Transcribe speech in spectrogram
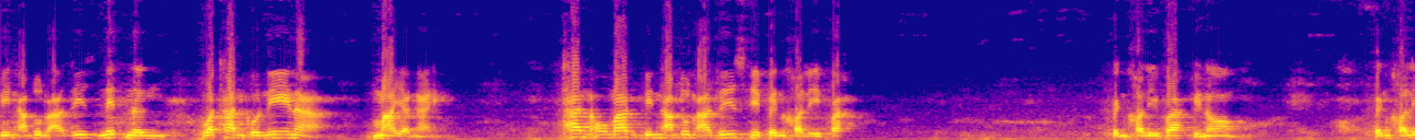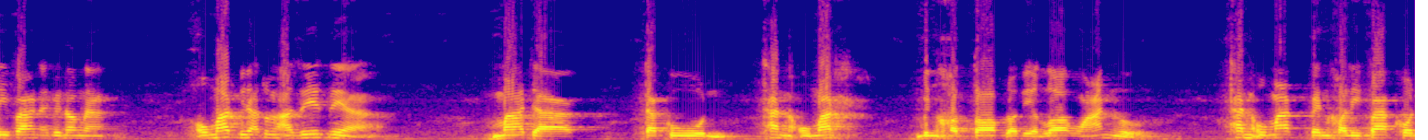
บินอับดุลอาซิสนิดหนึ่งว่าท่านคนนี้นะ่ะมาอย่างไง ท่านอุมัรบินอับดุลอาซิสนี่เป็นคอลีฟะเป็นคอลีฟะพี่น้อง เป็นคอลีฟะนะพี่น้องนะอุมัรบินอับดุลอาซิสเนี่ย มาจากตระกูลท่านอุมัรบินขอตอบรอเดิยัลอฮุอันฮุท่านอุมัรเป็นคอลิฟาคน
